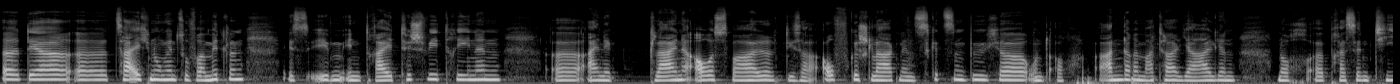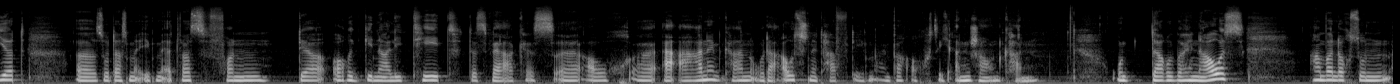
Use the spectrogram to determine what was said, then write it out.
äh, der Zeichnungen zu vermitteln, ist eben in drei Tischvitrinen eine kleine Auswahl dieser aufgeschlagenen Skizzenbücher und auch andere Materialien noch präsentiert, sodass man eben etwas von der Originalität des Werkes äh, auch äh, erahnen kann oder ausschnitthaft eben einfach auch sich anschauen kann. Und darüber hinaus haben wir noch so ein,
